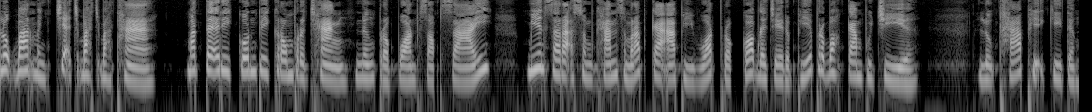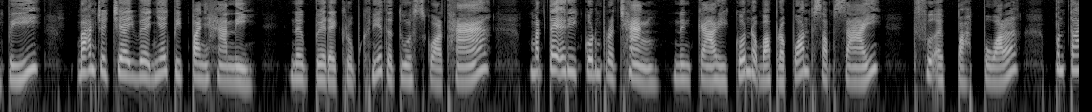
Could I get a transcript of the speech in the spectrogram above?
លោកបានបញ្ជាក់ច្បាស់ច្បាស់ថាមតិរិះគន់ពីក្រមប្រឆាំងនិងប្រព័ន្ធផ្សព្វផ្សាយមានសារៈសំខាន់សម្រាប់ការអភិវឌ្ឍប្រកបដោយចីរភាពរបស់កម្ពុជា លោកថាភាគីទាំងពីរបានជជែកវែកញែកពីបញ្ហានេះនៅពេលដែលគ្រប់គ្នាទទួលស្គាល់ថាមតិរិះគន់ប្រឆាំងនិងការរិះគន់របស់ប្រព័ន្ធផ្សព្វផ្សាយធ្វើឲ្យប៉ះពាល់ប៉ុន្តែ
